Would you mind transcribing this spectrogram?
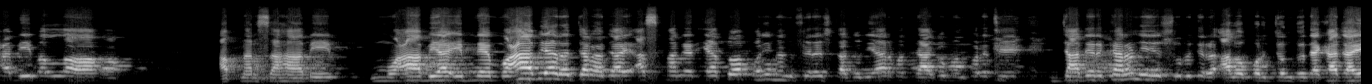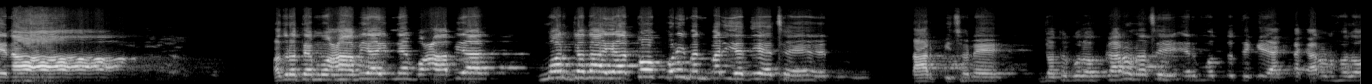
হাবিবাল্লাহ। আপনার সাহাবী মুআবিয়া ইবনে মুআবিয়ার আসমানের এত পরিমাণ ফেরেশতা দুনিয়ার মধ্যে আগমন করেছে, যাদের কারণে সূর্যের আলো পর্যন্ত দেখা যায় না। হযরতে মুআবিয়া ইবনে মুআবিয়ার মর্যাদা এত পরিমাণ বাড়িয়ে দিয়েছেন। তার পিছনে যতগুলো কারণ আছে, এর মধ্যে থেকে একটা কারণ হলো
